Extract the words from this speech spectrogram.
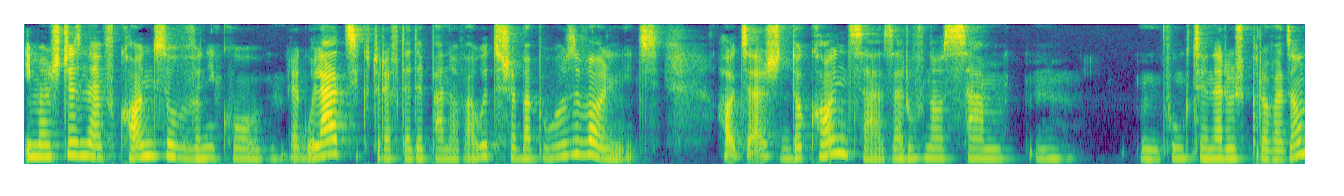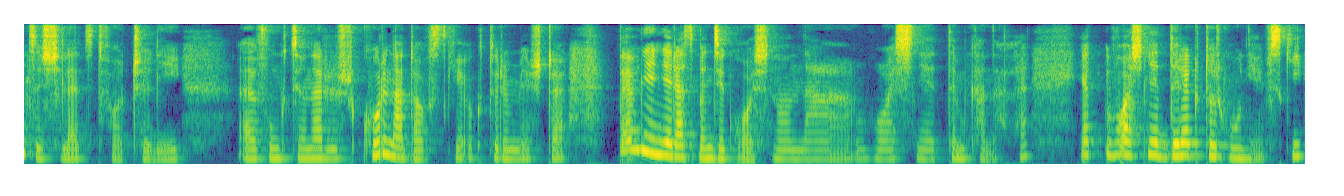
I mężczyznę w końcu w wyniku regulacji, które wtedy panowały, trzeba było zwolnić. Chociaż do końca zarówno sam mm, funkcjonariusz prowadzący śledztwo, czyli funkcjonariusz Kurnatowski, o którym jeszcze pewnie nieraz będzie głośno na właśnie tym kanale, jak i właśnie dyrektor Łuniewski,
